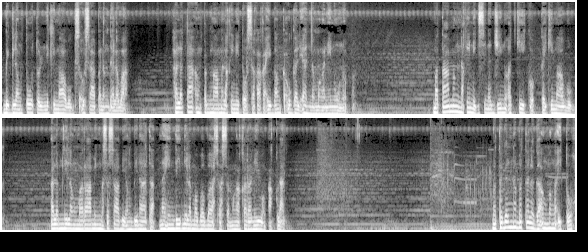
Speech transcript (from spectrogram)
Biglang putol ni Kimawog sa usapan ng dalawa. Halata ang pagmamalaki nito sa kakaibang kaugalian ng mga ninuno. Matamang nakinig sina Gino at Kiko kay Kimawog. Alam nilang maraming masasabi ang binata na hindi nila mababasa sa mga karaniwang aklat. Matagal na ba talaga ang mga ito?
